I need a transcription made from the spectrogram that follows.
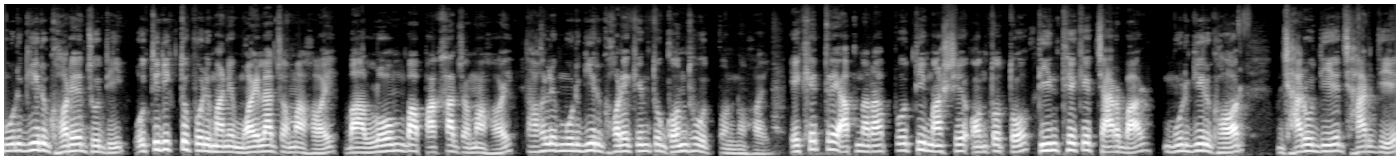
মুরগির ঘরে যদি অতিরিক্ত পরিমাণে ময়লা জমা হয় বা লোম বা পাখা জমা হয়, তাহলে মুরগির ঘরে কিন্তু গন্ধ উৎপন্ন হয়। এক্ষেত্রে আপনারা প্রতি মাসে অন্তত তিন থেকে চারবার মুরগির ঘর ঝাড়ু দিয়ে ঝাড় দিয়ে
